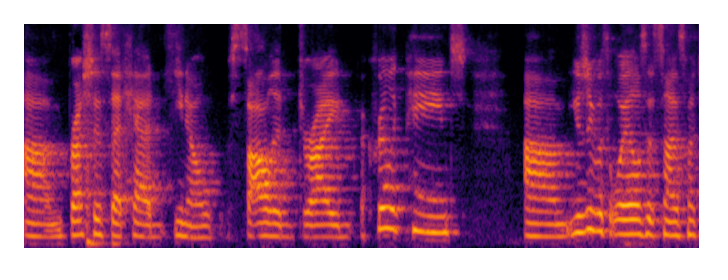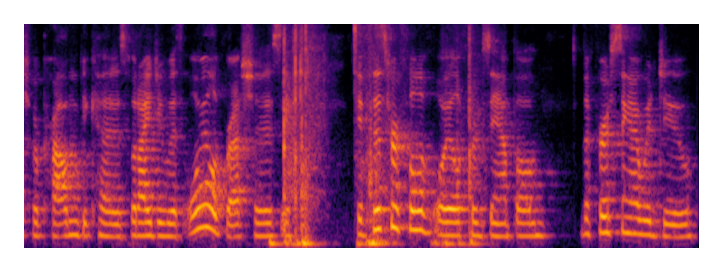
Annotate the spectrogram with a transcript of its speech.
um, brushes that had, you know, solid dried acrylic paint, Um, usually with oils, it's not as much of a problem because what I do with oil brushes, if, if this were full of oil, for example, the first thing I would do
